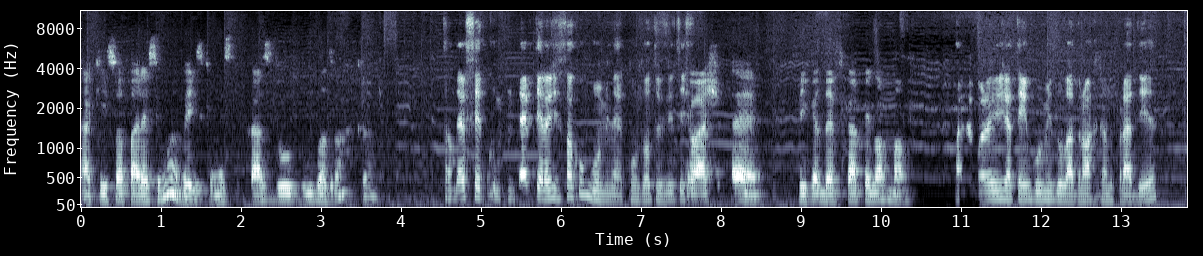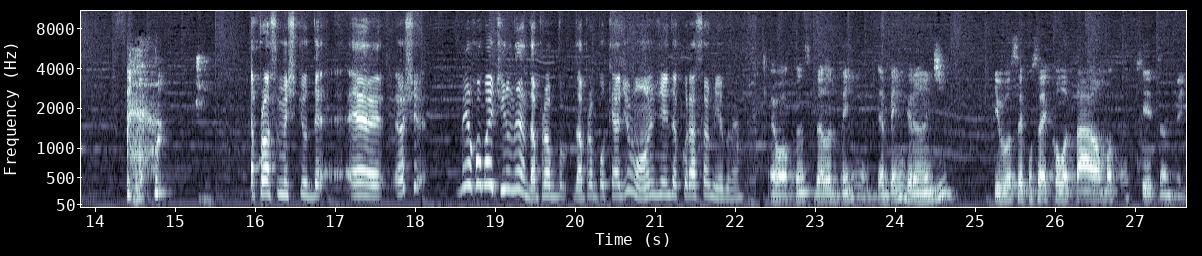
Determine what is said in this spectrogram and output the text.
aqui só aparece uma vez, que é nesse caso do, do ladrão arcano. Então deve ser. Deve interagir só com o Gumi, né? Com os outros itens. Eu acho, é, fica, deve ficar AP normal. Mas agora ele já tem o Gumi do ladrão arcano pra AD. a próxima skill de... é. Eu achei meio roubadinho, né? Dá pra, dá pra bloquear de longe e ainda curar seu amigo, né? É, o alcance dela é bem, é bem grande e você consegue coletar a alma com Q também.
